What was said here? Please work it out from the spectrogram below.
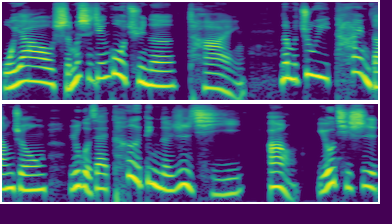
我要什么时间过去呢？time。那么注意，time 当中，如果在特定的日期 on，尤其是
